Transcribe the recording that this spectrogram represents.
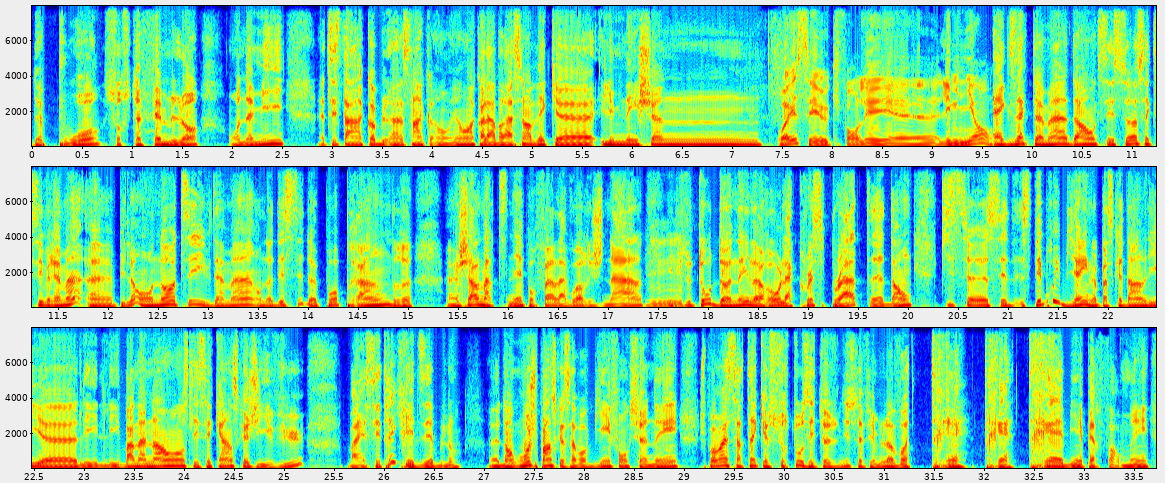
de poids sur ce film-là. On a mis, tu sais, c'est en, en, en collaboration avec euh, Illumination. Oui, c'est eux qui font les, euh, les mignons. Exactement. Donc, c'est ça. C'est que c'est vraiment. euh, Puis là, on a, tu sais, évidemment, on a décidé de ne pas prendre Charles Martinet pour faire la voix originale et plutôt donner le rôle à Chris Pratt, donc, qui se, se- se débrouille bien, là, parce que dans les, les, les bandes annonces, les séquences que j'ai vues, ben, c'est très crédible. là. Donc, moi, je pense que ça va bien fonctionner. Je suis pas mal certain que, surtout aux États-Unis, ce film-là va très, très, très bien performer.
